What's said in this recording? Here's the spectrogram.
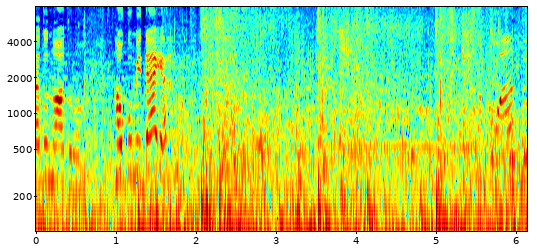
Fora do nódulo. Alguma ideia? Voando.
